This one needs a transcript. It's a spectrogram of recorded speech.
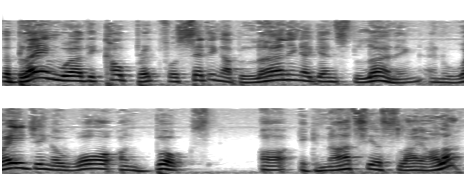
The blameworthy culprit for setting up learning against learning and waging a war on books are Ignatius Loyola,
